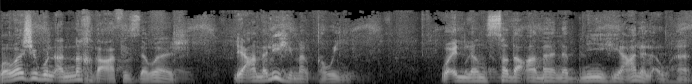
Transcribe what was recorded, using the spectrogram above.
وواجب أن نخضع في الزواج لعملهما القوي وإلا انصدع ما نبنيه على الأوهام.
